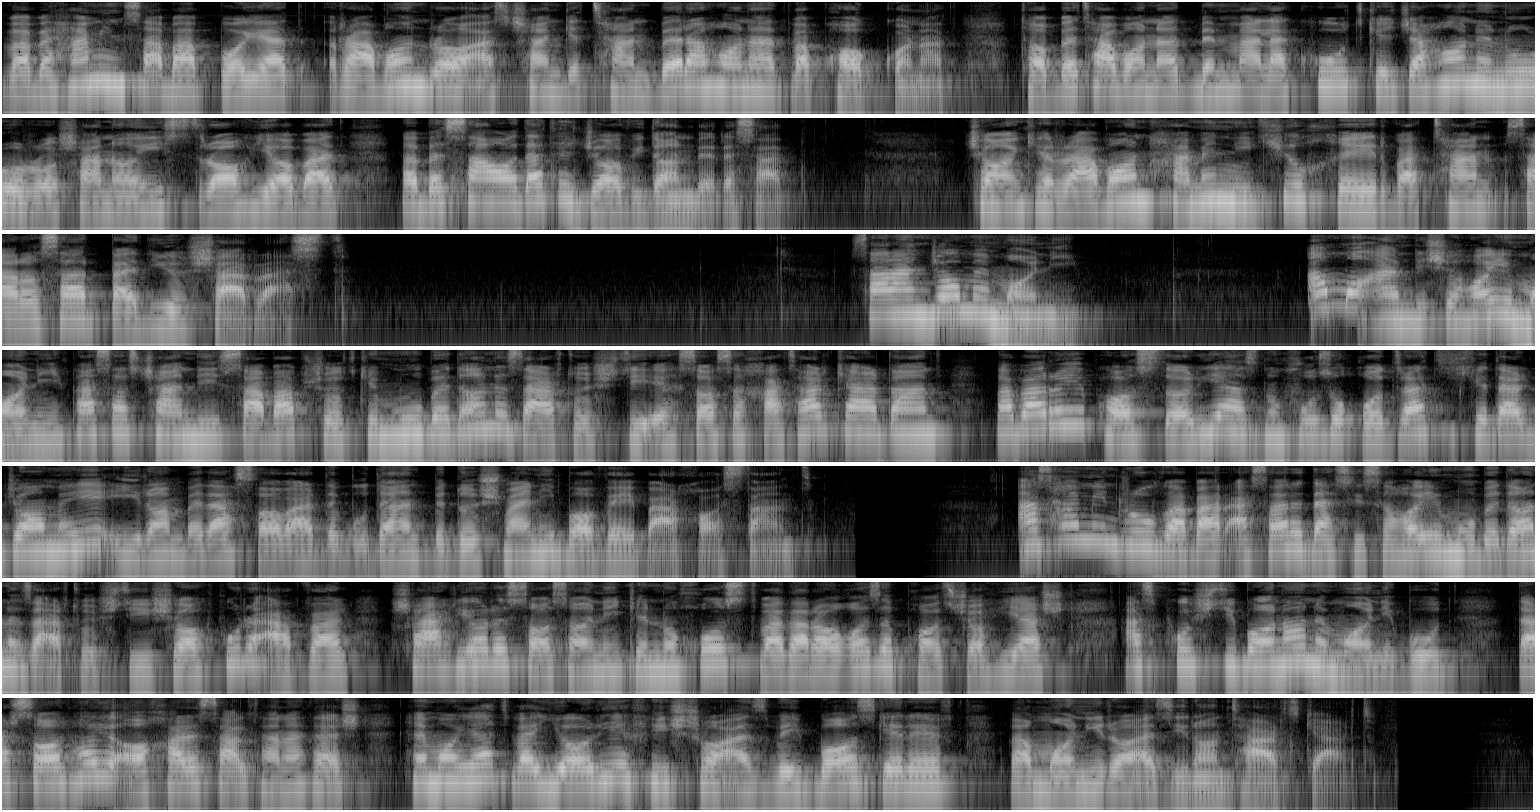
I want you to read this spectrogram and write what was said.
و به همین سبب باید روان را از چنگ تن برهاند و پاک کند تا بتواند به ملکوت که جهان نور و روشنایی است راه یابد و به سعادت جاویدان برسد. چون که روان همه نیکی و خیر و تن سراسر بدی و شر است. سرانجام مانی اما اندیشه های مانی پس از چندی سبب شد که موبدان زرتشتی احساس خطر کردند و برای پاسداری از نفوذ و قدرتی که در جامعه ایران به دست آورده بودند به دشمنی با وی برخواستند. از همین رو و بر اثر دسیسه های موبدان زرتشتی شاهپور اول شهریار ساسانی که نخست و در آغاز پادشاهیش از پشتیبانان مانی بود در سالهای آخر سلطنتش حمایت و یاری خیش را از وی باز گرفت و مانی را از ایران ترد کرد.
